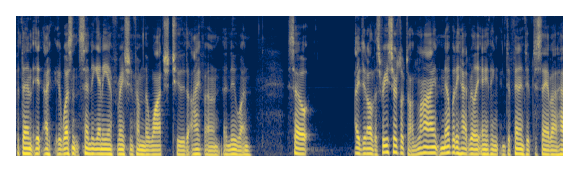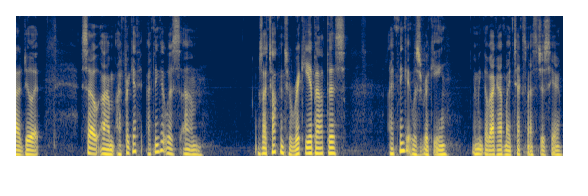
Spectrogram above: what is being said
but then it I, it wasn't sending any information from the watch to the iPhone, a new one. So I did all this research, looked online. Nobody had really anything definitive to say about how to do it. So um, I forget. I think it was um, was I talking to Ricky about this? I think it was Ricky. Let me go back. I have my text messages here.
